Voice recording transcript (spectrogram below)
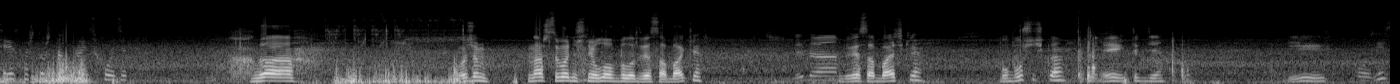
Интересно, что же там происходит. Да. В общем, наш сегодняшний улов было две собаки. Беда. Две собачки. Бубушечка. Эй, ты где? И... О, здесь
